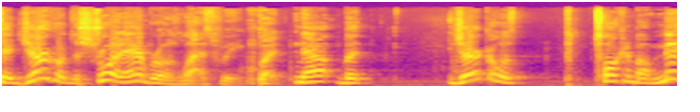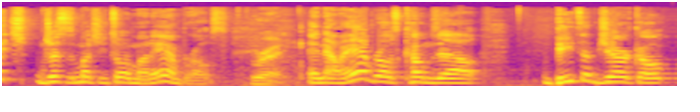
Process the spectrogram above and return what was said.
That Jericho destroyed Ambrose last week, but now but Jericho was talking about Mitch just as much as he's talking about Ambrose. Right. And now Ambrose comes out, beats up Jericho.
